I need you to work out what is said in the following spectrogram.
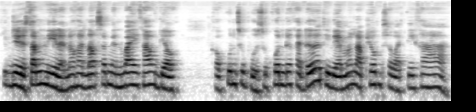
คลิปนี้ซ้ำนี่แหละเนาะค่ะเนาะซ้ำเป็นไหวข้าวเดียว ขอบคุณสุผู้สุคนเด้อค่ะเด้อที่แวะมารับชมสวัสดีค่ะ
